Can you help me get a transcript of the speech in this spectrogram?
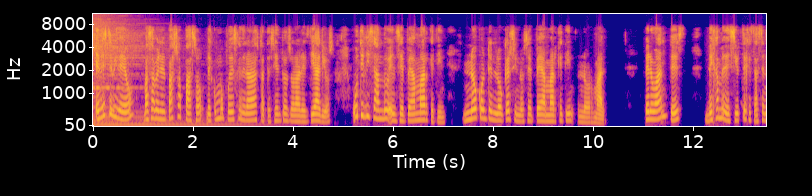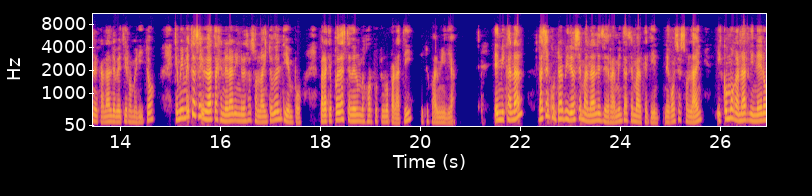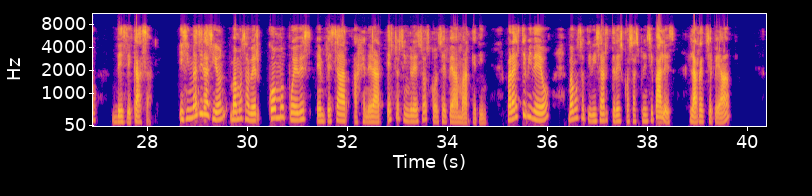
En este video vas a ver el paso a paso de cómo puedes generar hasta 300 dólares diarios utilizando el CPA Marketing, no Content Locker, sino CPA Marketing normal. Pero antes, déjame decirte que estás en el canal de Betty Romerito, que mi meta es ayudarte a generar ingresos online todo el tiempo para que puedas tener un mejor futuro para ti y tu familia. En mi canal vas a encontrar videos semanales de herramientas de marketing, negocios online y cómo ganar dinero desde casa. Y sin más dilación, vamos a ver cómo puedes empezar a generar estos ingresos con CPA Marketing. Para este video vamos a utilizar tres cosas principales. La red CPA,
